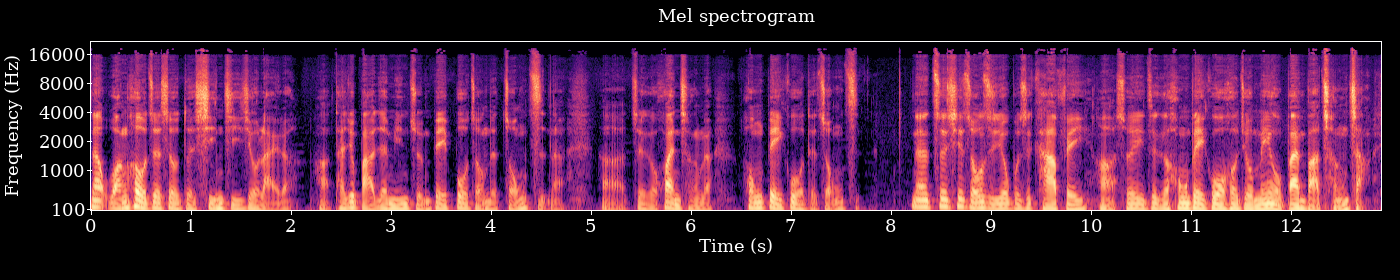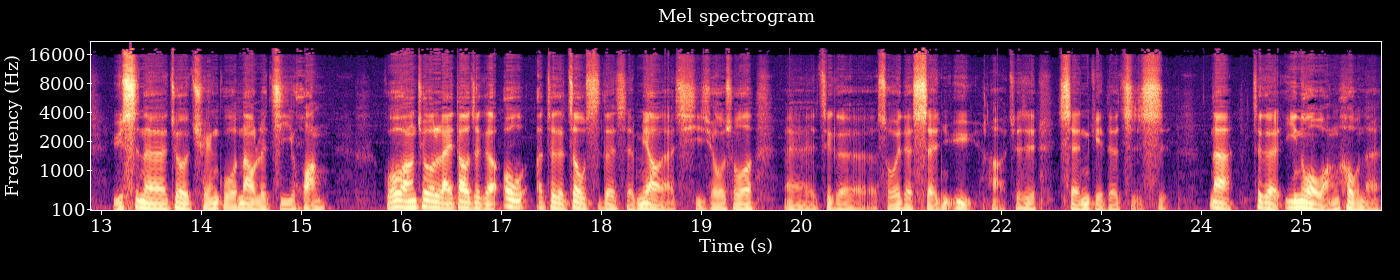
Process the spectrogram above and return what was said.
那王后这时候的心机就来了，哈，他就把人民准备播种的种子呢，啊，这个换成了烘焙过的种子。那这些种子又不是咖啡啊，所以这个烘焙过后就没有办法成长，于是呢，就全国闹了饥荒。国王就来到这个欧呃这个宙斯的神庙呢，祈求说，呃，这个所谓的神谕啊，就是神给的指示。那这个伊诺王后呢，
